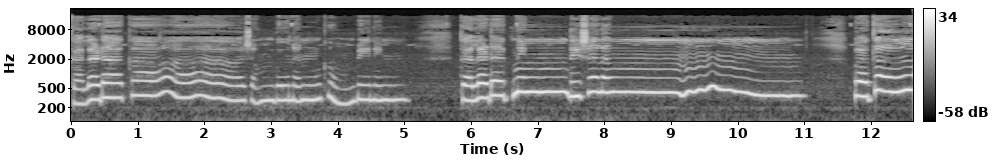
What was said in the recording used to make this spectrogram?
కలడాకాశంబునన్ కుంభినిన్ కలడగ్నిన్ దిశలం పగల్ల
